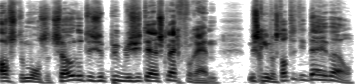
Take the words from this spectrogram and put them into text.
als de mos het zo doet, is het publicitair slecht voor hem. Misschien was dat het idee wel.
